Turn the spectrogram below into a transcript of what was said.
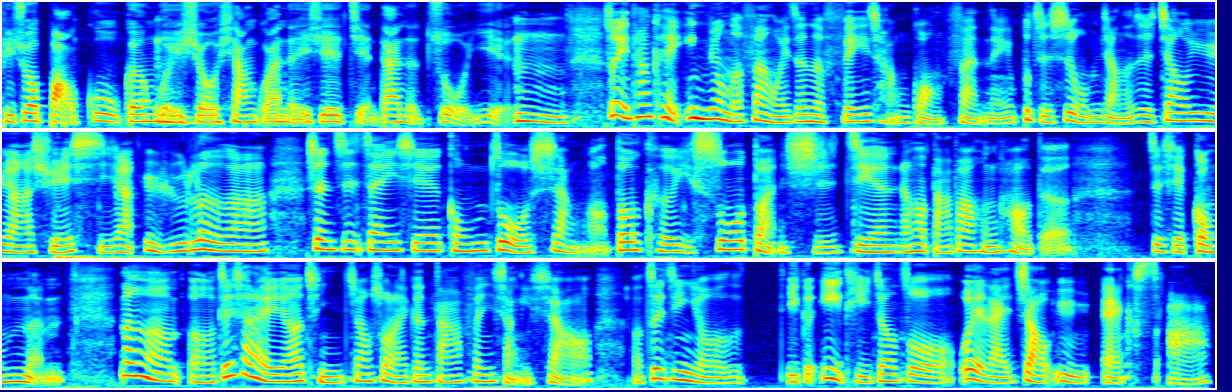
比如说保固跟维修相关的一些简单的作业，嗯，所以它可以应用的范围真的非常广泛呢，不只是我们讲的是教育啊、学习啊、娱乐啊，甚至在一些工作上啊，都可以缩短时间，然后达到很好的这些功能。那呃，接下来也要请教授来跟大家分享一下哦，呃，最近有。一个议题叫做未来教育 XR，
